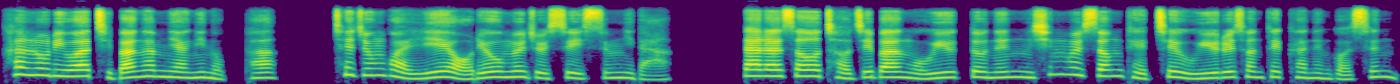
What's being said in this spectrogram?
칼로리와 지방 함량이 높아 체중 관리에 어려움을 줄 수 있습니다. 따라서 저지방 우유 또는 식물성 대체 우유를 선택하는 것은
